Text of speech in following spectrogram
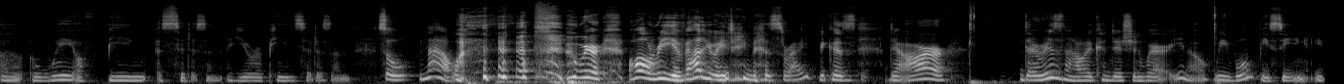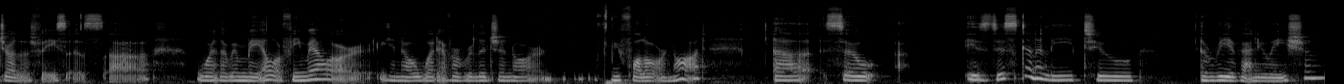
a, a, way of being a citizen, a European citizen. So now we're all reevaluating this, right? Because there are there is now a condition where you know we won't be seeing each other's faces uh, whether we're male or female or you know whatever religion or we follow or not uh, so uh, is this going to lead to a reevaluation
